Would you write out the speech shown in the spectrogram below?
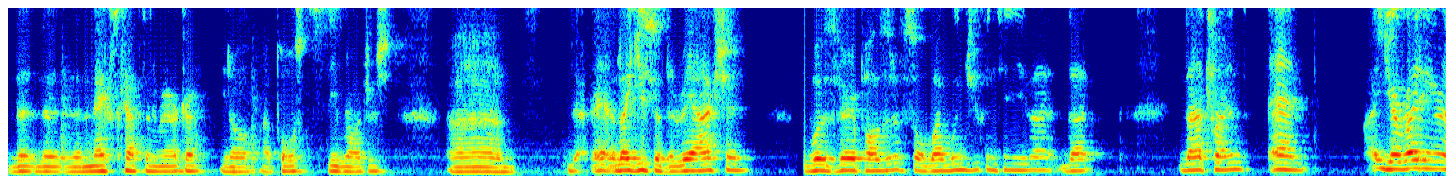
the, the the next Captain America, you know, uh, post Steve Rogers. Um, uh, like you said, the reaction was very positive. So why wouldn't you continue that that that trend? And you're right in your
